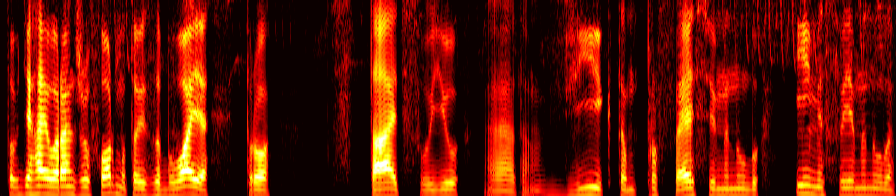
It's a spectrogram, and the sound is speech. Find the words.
Хто вдягає оранжеву форму, той забуває про стать свою, е, там, вік, там, професію минулу, ім'я своє минуле,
